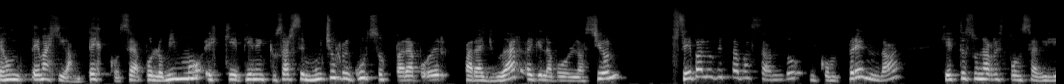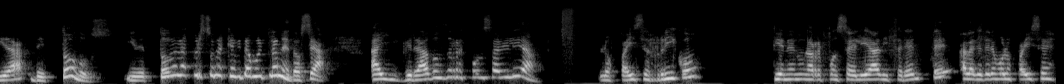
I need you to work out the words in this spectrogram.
es un tema gigantesco. O sea, por lo mismo es que tienen que usarse muchos recursos para poder, para ayudar a que la población sepa lo que está pasando y comprenda que esto es una responsabilidad de todos y de todas las personas que habitamos el planeta. O sea, hay grados de responsabilidad. Los países ricos tienen una responsabilidad diferente a la que tenemos los países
